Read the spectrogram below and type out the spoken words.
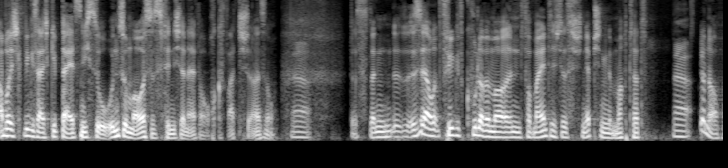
aber ich, wie gesagt, ich gebe da jetzt nicht so Unsum aus, das finde ich dann einfach auch Quatsch. Also ja. das dann das ist ja viel cooler, wenn man ein vermeintliches Schnäppchen gemacht hat. Ja. Genau.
